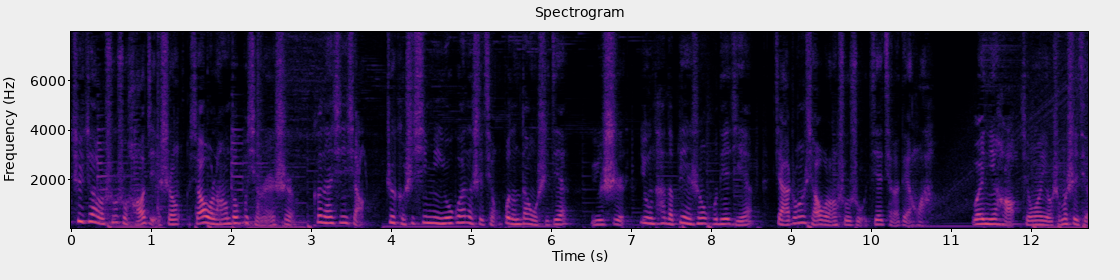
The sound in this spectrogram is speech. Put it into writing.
去叫了叔叔好几声，小五郎都不省人事。柯南心想，这可是性命攸关的事情，不能耽误时间。于是用他的变身蝴蝶结，假装小五郎叔叔接起了电话。喂，你好，请问有什么事情？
